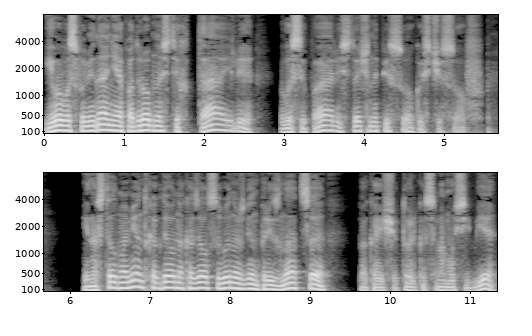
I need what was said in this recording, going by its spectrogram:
его воспоминания о подробностях таяли, высыпались точно песок из часов. И настал момент, когда он оказался вынужден признаться, пока еще только самому себе,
